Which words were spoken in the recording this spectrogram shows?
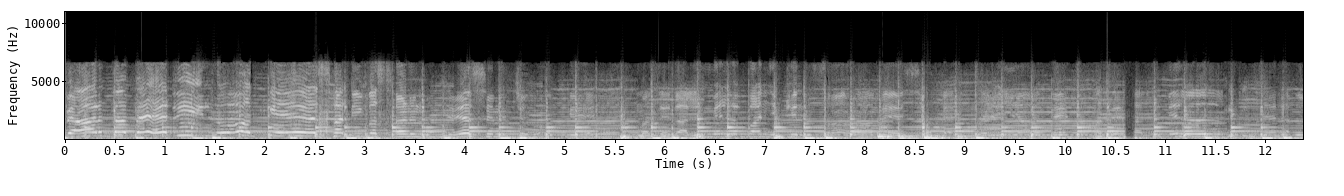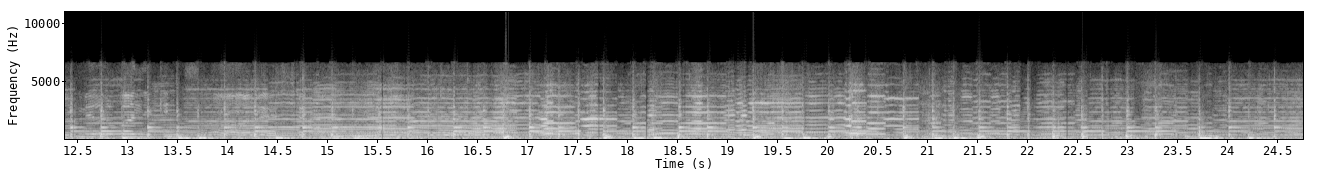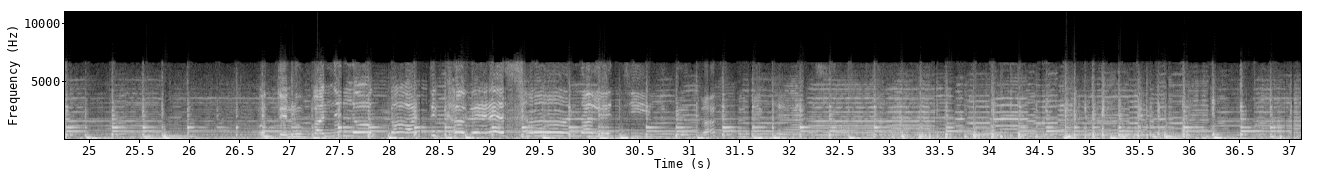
प्यार त मरीोकी वसण ਉਹ ਤੈਨੂੰ ਪੰਜ ਲੋਕ ਕਾਟ ਖਵੇ ਸਾਂ, ਨਾਲੇ ਝੀਲ ਦੇ ਦਰਖਤ ਦਿਖੇ।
